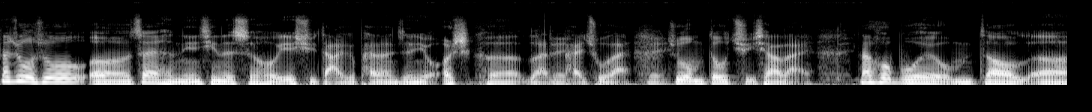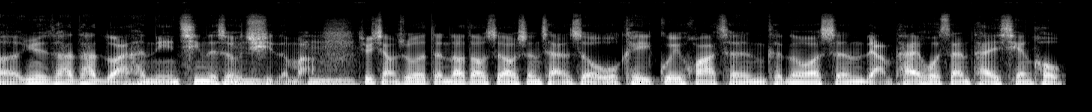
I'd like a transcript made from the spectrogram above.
那如果说呃在很年轻的时候，也许打一个排卵针有二十颗卵排出来，对，如果我们都取下来，那会不会我们到呃，因为它它卵很年轻的时候取的嘛，就想说等到到时候要生产的时候，我可以规划成可能要生两胎或三胎，先后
